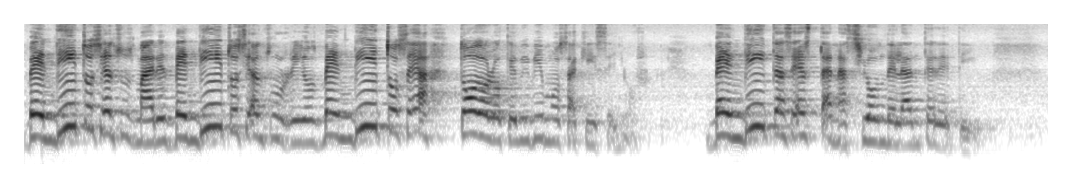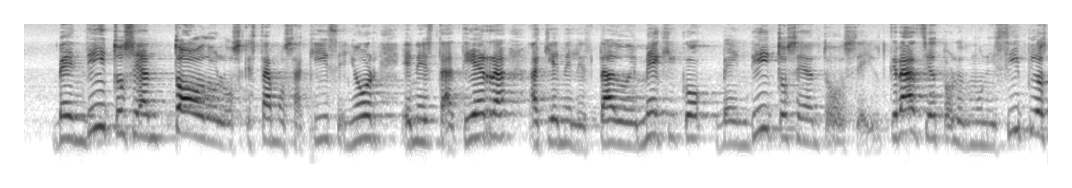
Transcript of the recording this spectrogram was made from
benditos sean sus mares, benditos sean sus ríos, bendito sea todo lo que vivimos aquí, Señor. Bendita sea esta nación delante de ti. Benditos sean todos los que estamos aquí, Señor, en esta tierra, aquí en el Estado de México. Benditos sean todos ellos. Gracias por los municipios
